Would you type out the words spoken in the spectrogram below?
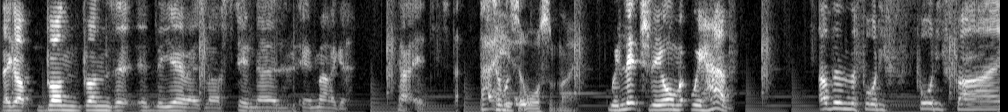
They got bronze, bronze at, at the Euros last in uh, in Malaga. It's, That So is we- awesome, though. we literally all we have other than the 40, 45,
